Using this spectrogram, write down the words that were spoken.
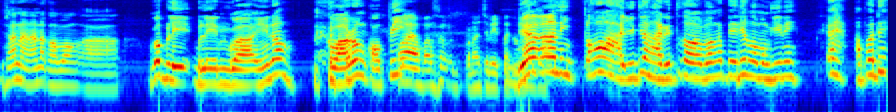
misalnya anak-anak ngomong eh gue beli beliin gua ini dong ke warung kopi. Yang pernah, cerita ke dia gua. ah, nih oh itu yang hari itu tolol banget dia. Dia ngomong gini eh apa deh?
